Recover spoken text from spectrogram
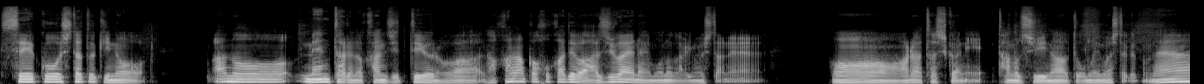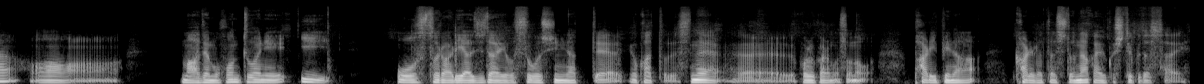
成功した時のあのメンタルの感じっていうのはなかなか他では味わえないものがありましたね。ああれは確かに楽しいなと思いましたけどね。あまあでも本当にいいオーストラリア時代を過ごしになってよかったですね。えー、これからもそのパリピな彼らたちと仲良くしてください。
